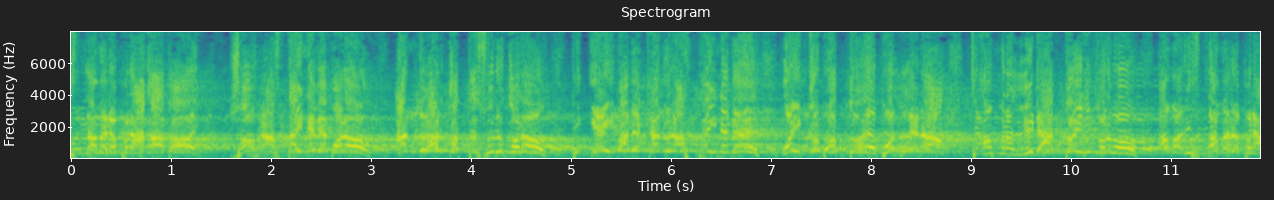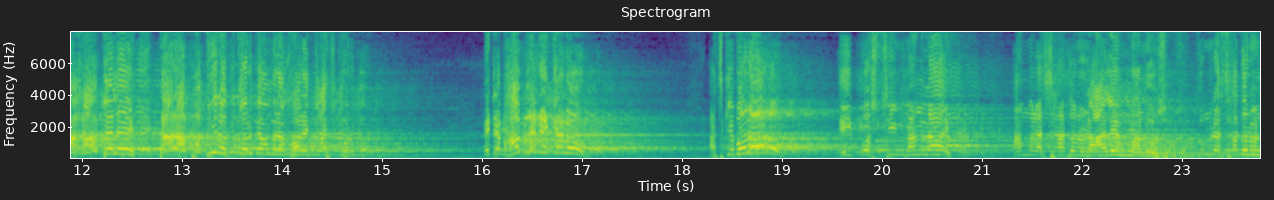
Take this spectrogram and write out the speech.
ইসলামের উপর আঘাত হয়। সব রাস্তায় নেমে পড়ো, আন্দোলন করতে শুরু করো। ঠিক এইভাবে কেন রাস্তায় নেবে ঐক্যবদ্ধ হয়ে বললে না যে আমরা লিডার তৈরি করব। আমার ইসলামের উপর আঘাত এলে তারা প্রতিরোধ করবে, আমরা ঘরে কাজ করব। এটা ভাবলে না কেন? আজকে বলো, এই পশ্চিম বাংলায় আমরা সাধারণ আলেম মানুষ, তোমরা সাধারণ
